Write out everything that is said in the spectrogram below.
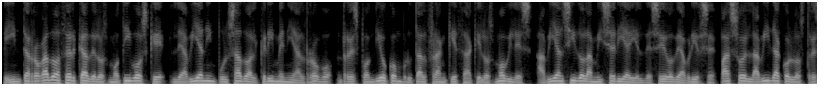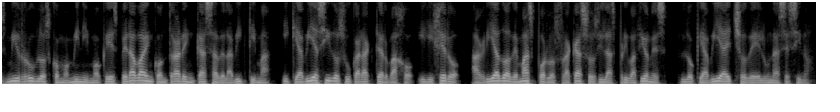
Interrogado acerca de los motivos que le habían impulsado al crimen y al robo, respondió con brutal franqueza que los móviles habían sido la miseria y el deseo de abrirse paso en la vida con los 3.000 rublos como mínimo que esperaba encontrar en casa de la víctima, y que había sido su carácter bajo y ligero, agriado además por los fracasos y las privaciones, lo que había hecho de él un asesino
